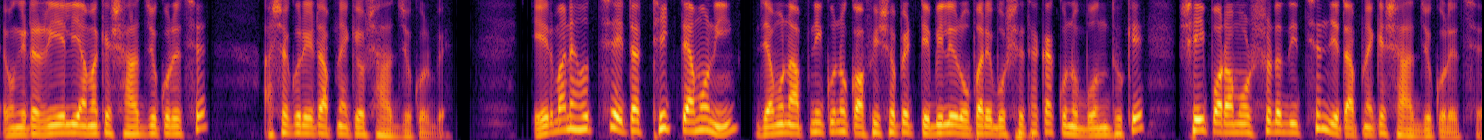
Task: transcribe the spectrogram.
এবং এটা রিয়েলি আমাকে সাহায্য করেছে। আশা করি এটা আপনাকেও সাহায্য করবে। এর মানে হচ্ছে এটা ঠিক তেমনই যেমন আপনি কোনো কফি শপের টেবিলের ওপারে বসে থাকা কোনো বন্ধুকে সেই পরামর্শটা দিচ্ছেন যেটা আপনাকে সাহায্য করেছে।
